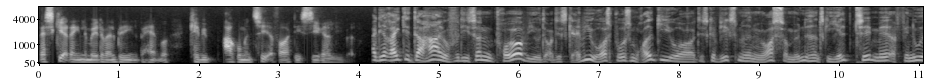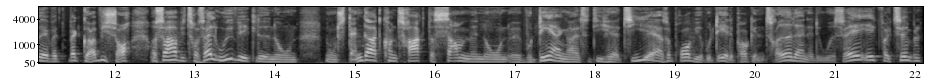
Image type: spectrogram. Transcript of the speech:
Hvad sker der egentlig med det? Hvordan bliver det egentlig behandlet? Kan vi argumentere for, at det er sikkert alligevel? Er det rigtigt? Der har jo, fordi sådan prøver vi jo, og det skal vi jo også både som rådgiver, og det skal virksomhederne jo også, og myndigheden skal hjælpe til med at finde ud af, hvad, hvad gør vi så? Og så har vi trods alt udviklet nogle, nogle standardkontrakter sammen med nogle øh, vurderinger, altså de her TIA'er, så prøver vi at vurdere det på gennem tredje land, er det USA, ikke for eksempel,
